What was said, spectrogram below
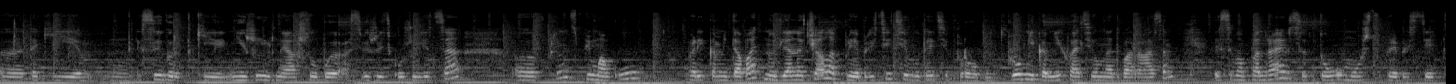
э, такие э, сыворотки не жирные, а чтобы освежить кожу лица, э, в принципе могу порекомендовать, но для начала приобретите вот эти пробники. Пробника мне хватило на два раза. Если вам понравится, то можете приобрести это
